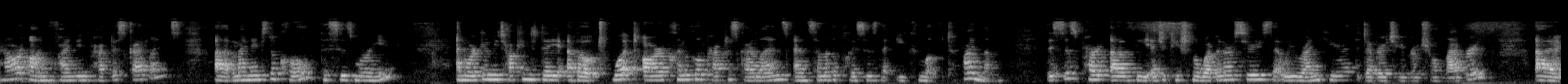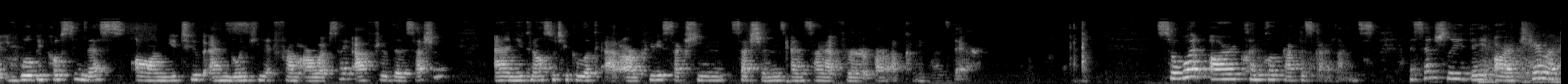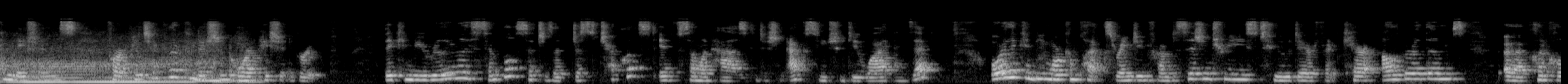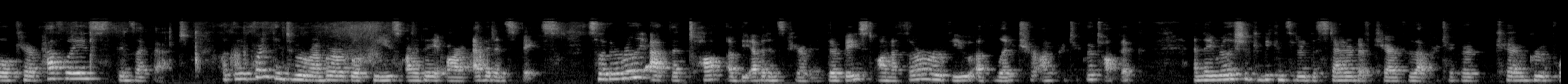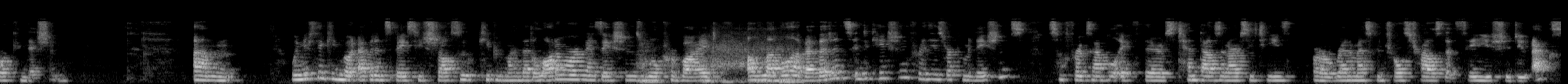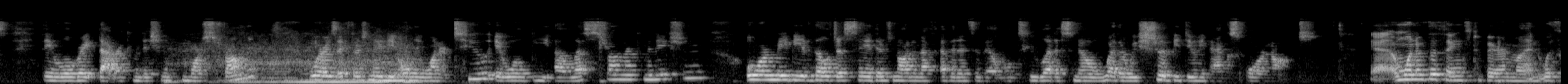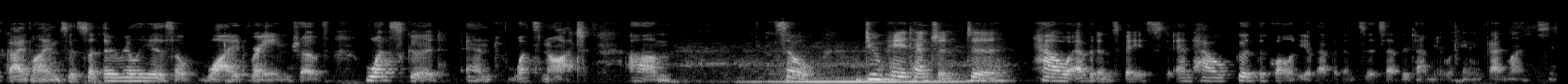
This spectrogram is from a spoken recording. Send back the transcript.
webinar on finding practice guidelines. Uh, my name is Nicole, this is Maureen, and we're going to be talking today about what are clinical practice guidelines and some of the places that you can look to find them. This is part of the educational webinar series that we run here at the WRHA Virtual Library. Uh, we'll be posting this on YouTube and linking it from our website after the session. And you can also take a look at our previous section sessions and sign up for our upcoming ones there. So what are clinical practice guidelines? Essentially, they are care recommendations for a particular condition or a patient group. They can be really, really simple, such as a, just checklist. If someone has condition X, you should do Y and Z. Or they can be more complex, ranging from decision trees to different care algorithms, uh, clinical care pathways, things like that. But the important thing to remember about these are they are evidence-based. So they're really at the top of the evidence pyramid. They're based on a thorough review of literature on a particular topic, and they really should be considered the standard of care for that particular care group or condition. Um, when you're thinking about evidence-based, you should also keep in mind that a lot of organizations will provide a level of evidence indication for these recommendations. So for example, if there's 10,000 RCTs or randomized controls trials that say you should do X, they will rate that recommendation more strongly. Whereas if there's maybe only one or two, it will be a less strong recommendation. Or maybe if they'll just say there's not enough evidence available to let us know whether we should be doing X or not. Yeah, and one of the things to bear in mind with guidelines is that there really is a wide range of what's good and what's not. Um, so do pay attention to how evidence-based and how good the quality of evidence is every time you're looking at guidelines.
